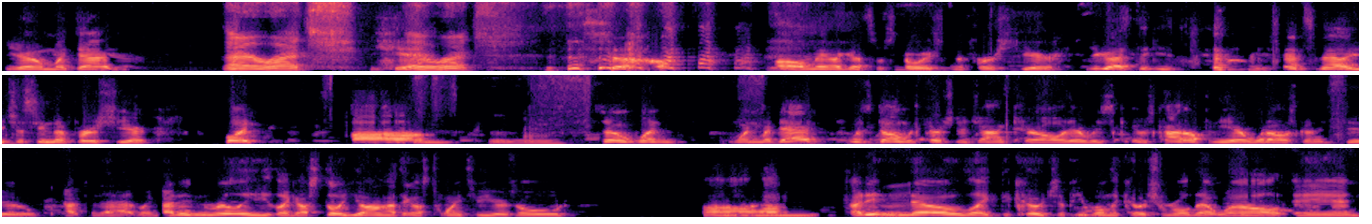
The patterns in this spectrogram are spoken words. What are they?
you know, my dad, Hey, Rex. Hey, yeah. Rex. So, oh man, I got some stories from the first year. You guys think he's intense now? You just seen the first year, but um, so when when my dad was done with coaching at John Carroll, there was it was kind of up in the air what I was going to do after that. Like I didn't really like I was still young. I think I was 22 years old. Um, I didn't know like the coach, the people in the coaching world that well, and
